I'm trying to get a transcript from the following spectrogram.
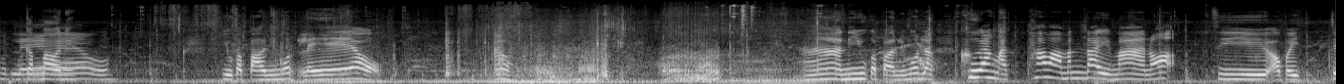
หมดแล้วกระเป๋านี่อยู่กระเป๋านี้หมดแล้วเอ้าอ่านี่อยู่กระเป๋านี้หมดแล้ว เครื่องนะถ้าว่ามันได้มาเนาะสิเอาไปแจ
